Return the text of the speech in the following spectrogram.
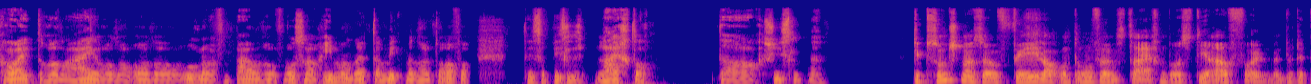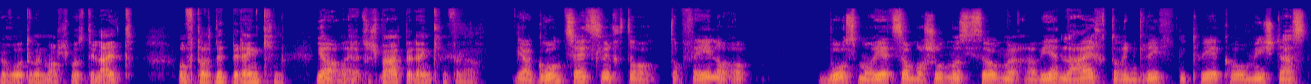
Kräuter oder Eier oder, oder Urlaub auf dem Bauernhof, was auch immer, nicht, damit man halt einfach das ein bisschen leichter da schüsselt. Nicht? Gibt es sonst noch so Fehler unter Anführungszeichen, was dir auffallen, wenn du die Beratungen machst, was die Leute oft halt nicht bedenken? Ja, Oder äh, zu spät bedenken vielleicht. ja, grundsätzlich der, der Fehler, was man jetzt aber schon, muss ich sagen, wie ein leichter im Griff gekriegt haben, ist, dass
